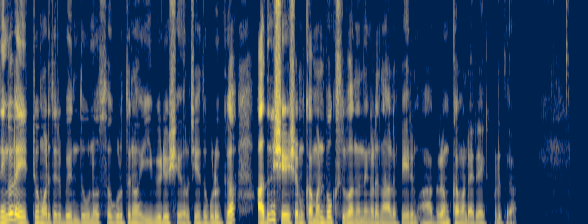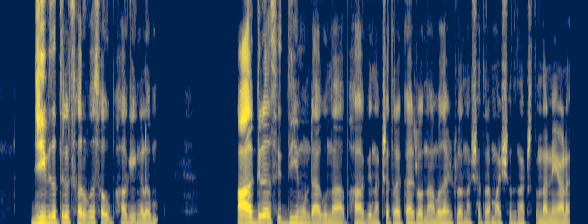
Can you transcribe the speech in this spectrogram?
നിങ്ങളുടെ ഏറ്റവും അടുത്തൊരു ബന്ധുവിനോ സുഹൃത്തിനോ ഈ വീഡിയോ ഷെയർ ചെയ്ത് കൊടുക്കുക. അതിനുശേഷം കമന്റ് ബോക്സിൽ വന്ന് നിങ്ങളുടെ നാല് പേരും ആഗ്രഹം കമന്റായി രേഖപ്പെടുത്തുക. ജീവിതത്തിൽ സർവ സൗഭാഗ്യങ്ങളും ആഗ്രഹസിദ്ധിയും ഉണ്ടാകുന്ന ഭാഗ്യ നക്ഷത്രക്കാരിൽ ഒന്നാമതായിട്ടുള്ള നക്ഷത്രം അശ്വത നക്ഷത്രം തന്നെയാണ്.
